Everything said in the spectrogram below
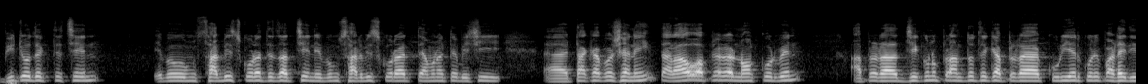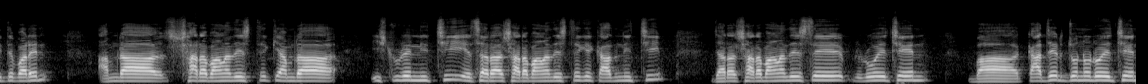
ভিডিও দেখতেছেন এবং সার্ভিস করাতে যাচ্ছেন এবং সার্ভিস করার তেমন একটা বেশি টাকা পয়সা নেই। তারাও আপনারা নক করবেন। আপনারা যে কোনো প্রান্ত থেকে আপনারা কুরিয়ার করে পাঠিয়ে দিতে পারেন। আমরা সারা বাংলাদেশ থেকে আমরা স্টুডেন্ট নিচ্ছি, এছাড়া সারা বাংলাদেশ থেকে কাজ নিচ্ছি। যারা সারা বাংলাদেশে রয়েছেন বা কাজের জন্য রয়েছেন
